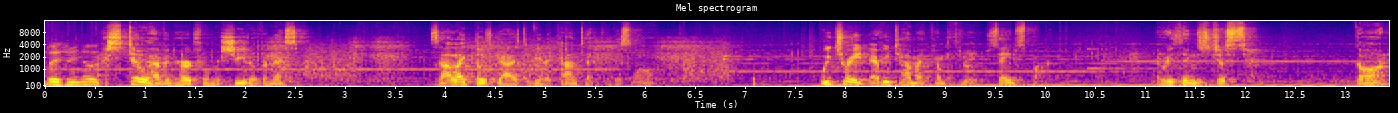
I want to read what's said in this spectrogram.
dois I still haven't heard from Rashid or Vanessa. It's not like those guys to be in a contact for this long. We trade every time I come through, same spot. Everything's just gone.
